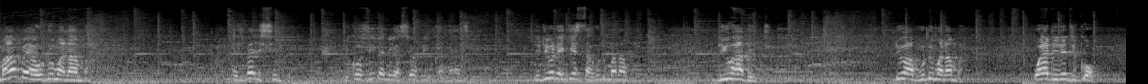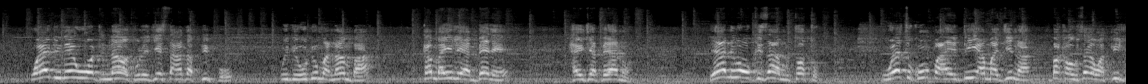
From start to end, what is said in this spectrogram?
mambo ya huduma namba is very simple because even yourself you can answer. Did you register huduma namba? Do you have it? Do you have huduma namba? Where did it go? Why do they want now to register other people with the huduma namba kama ile ya mbele haijapeanwa? Yaani wewe ukizaa mtoto huwezi kumpa ID ama jina mpaka uzae wa pili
